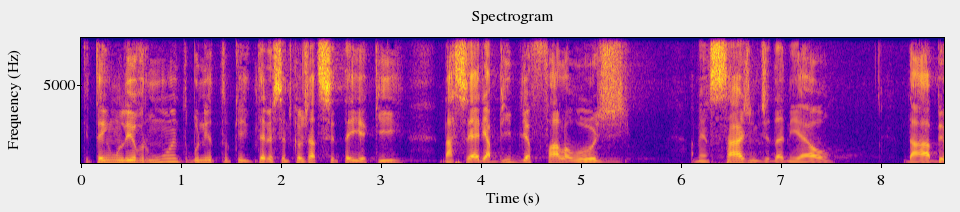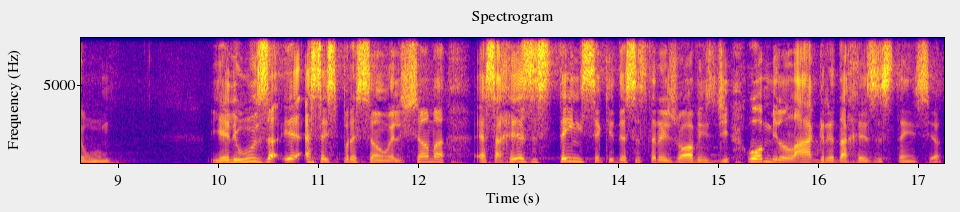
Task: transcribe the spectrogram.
que tem um livro muito bonito, que é interessante, que eu já citei aqui, na série A Bíblia Fala Hoje, a mensagem de Daniel, da ABU. E ele usa essa expressão, ele chama essa resistência aqui desses três jovens de o milagre da resistência.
